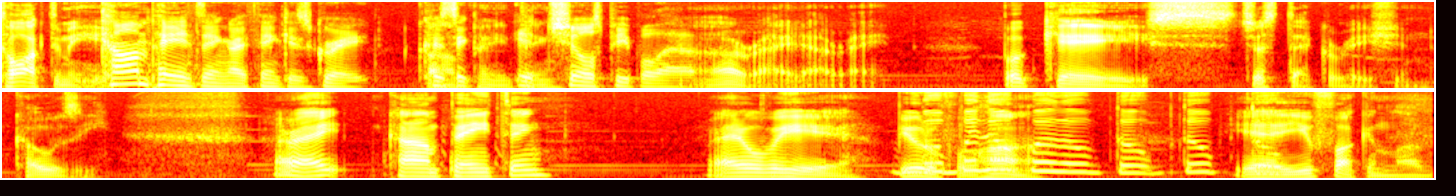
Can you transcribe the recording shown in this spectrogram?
Talk to me here. Calm painting, I think, is great because it, it chills people out. All right, all right. Bookcase, just decoration, cozy. All right, Calm painting, right over here. Beautiful, huh? Yeah, you fucking love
